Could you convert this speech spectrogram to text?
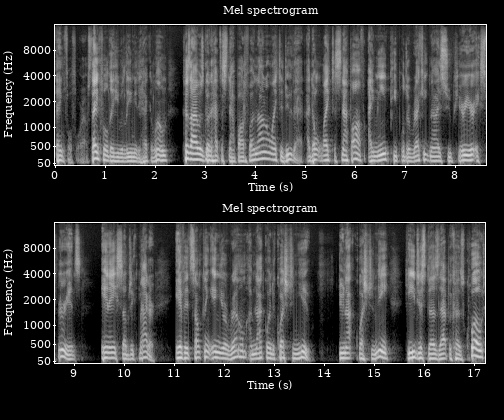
thankful for. I was thankful that he would leave me the heck alone because I was going to have to snap off. And I don't like to do that. I don't like to snap off. I need people to recognize superior experience in a subject matter. If it's something in your realm, I'm not going to question you. Do not question me. He just does that because, quote,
